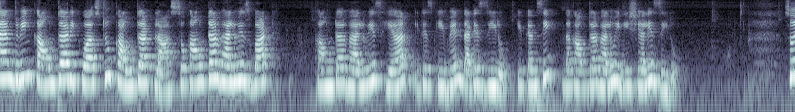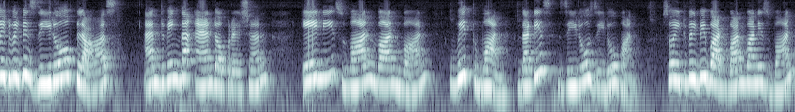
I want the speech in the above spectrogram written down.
I am doing counter equals to counter plus. So, counter value is what? Counter value is here, it is given that is 0. You can see the counter value initially 0. So, it will be 0 plus, I am doing the AND operation. n is 1, 1, 1 with 1 that is 0 0 1 so it will be what 1 1 is 1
